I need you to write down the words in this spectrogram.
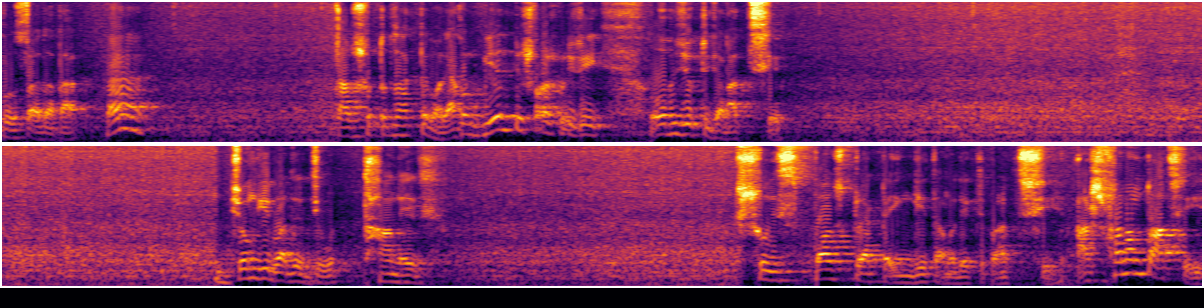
প্রশ্রয়দাতা হ্যাঁ? তার সত্যতা থাকতে পারে। এখন বিএনপি সরাসরি সেই অভিযোগটি জানাচ্ছে। জঙ্গিবাদের যে উত্থানের সুস্পষ্ট একটা ইঙ্গিত আমরা দেখতে পাচ্ছি। আস্ফালন তো আছেই,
